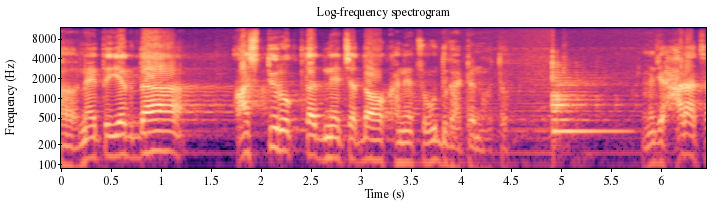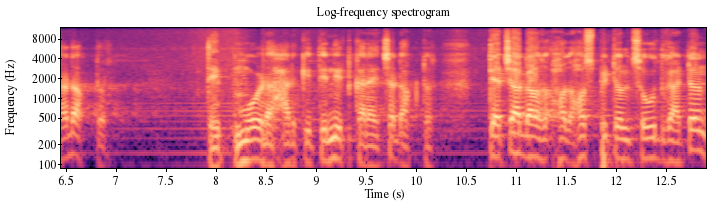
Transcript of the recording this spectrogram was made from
हो नाही तर एकदा अस्थिरोग तज्ज्ञाच्या दवाखान्याचं उद्घाटन होतं. म्हणजे हाडाचा डॉक्टर. ते मोड हाडकी ते नीट करायचा डॉक्टर. त्याच्या द हॉ- हॉस्पिटलचं उद्घाटन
